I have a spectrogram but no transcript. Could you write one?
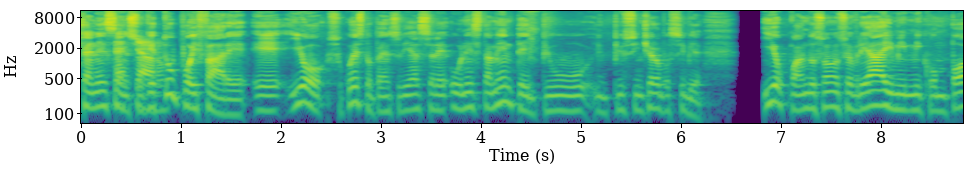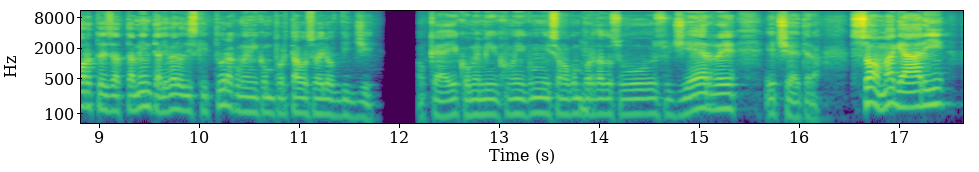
cioè nel senso che tu puoi fare, e io su questo penso di essere onestamente il più, il più sincero possibile. Io quando sono su Every mi, mi comporto esattamente a livello di scrittura come mi comportavo su I Love VG, ok? Come mi, come- come mi sono comportato su, su GR, eccetera. So magari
